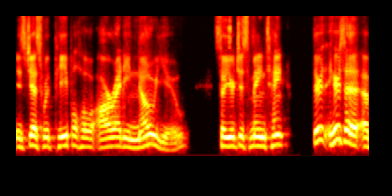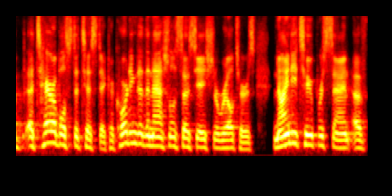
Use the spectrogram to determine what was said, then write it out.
is just with people who already know you. So you're just maintain. There, here's a, a, a terrible statistic. According to the National Association of Realtors, 92% of,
